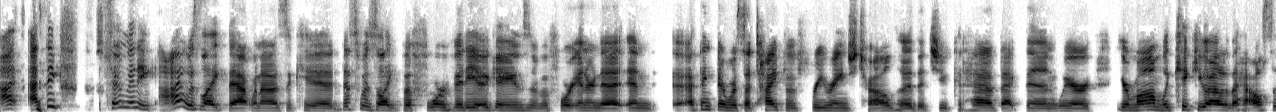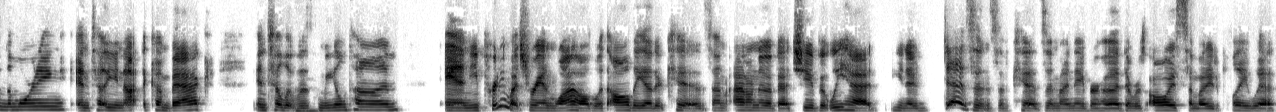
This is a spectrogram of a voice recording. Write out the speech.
I, I think so many. I was like that when I was a kid. This was like before video games and before internet, and I think there was a type of free range childhood that you could have back then, where your mom would kick you out of the house in the morning and tell you not to come back until it was mm-hmm. mealtime and you pretty much ran wild with all the other kids. I'm, I do not know about you, but we had you know dozens of kids in my neighborhood. There was always somebody to play with,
